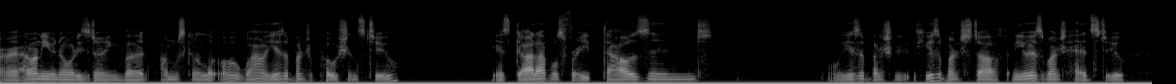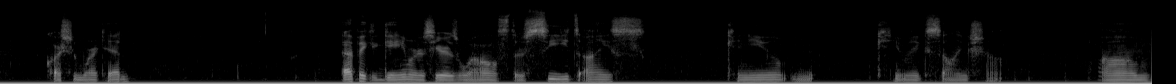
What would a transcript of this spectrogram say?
Alright, I don't even know what he's doing, but I'm just gonna look. Oh, wow, he has a bunch of potions, too. He has god apples for 8,000. Well, he has a bunch of, he has a bunch of stuff. And he has a bunch of heads, too. Question mark head. Epic Gamers here as well. So there's seeds, ice. Can you, can you make selling shop? Um,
